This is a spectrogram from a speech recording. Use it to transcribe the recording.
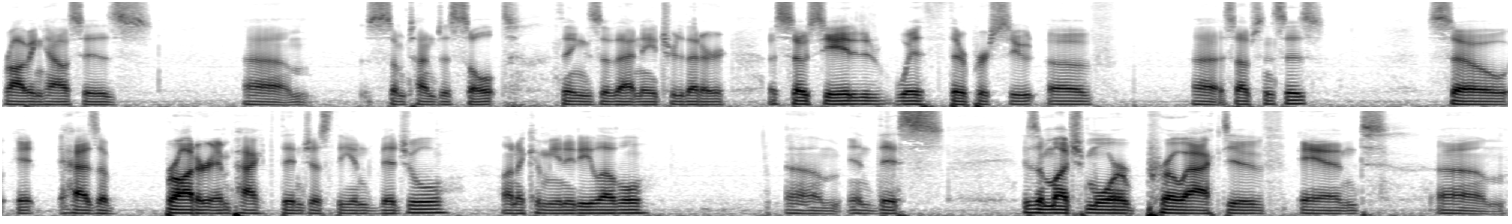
robbing houses, um, sometimes assault, things of that nature that are associated with their pursuit of uh, substances. So it has a broader impact than just the individual on a community level. Um, and this is a much more proactive and, um,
